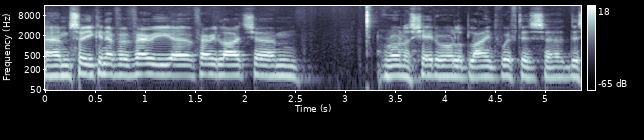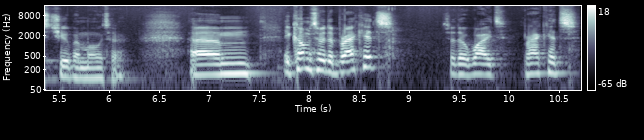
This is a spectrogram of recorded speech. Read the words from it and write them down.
Um, so you can have a very, uh, very large um, roller shade or roller blind with this, uh, this tube and motor. Um, it comes with the brackets, so the white brackets.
